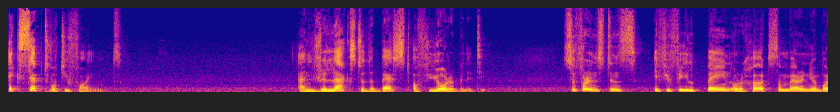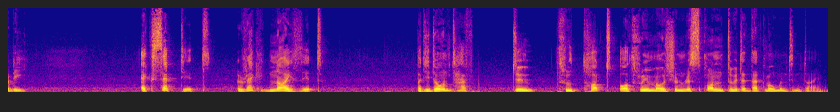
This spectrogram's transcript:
Accept what you find and relax to the best of your ability. So, for instance, if you feel pain or hurt somewhere in your body, accept it, recognize it, but you don't have to, through thought or through emotion, respond to it at that moment in time.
